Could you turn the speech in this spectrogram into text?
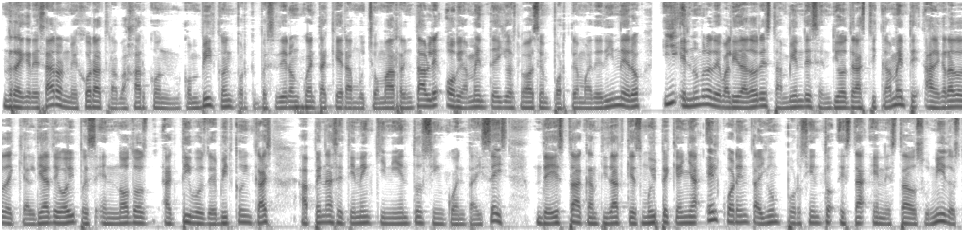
regresaron mejor a trabajar con, con Bitcoin porque pues se dieron cuenta que era mucho más rentable. Obviamente ellos lo hacen por tema de dinero y el número de validadores también descendió drásticamente al grado de que al día de hoy pues en nodos activos de Bitcoin Cash apenas se tienen 556. De esta cantidad que es muy pequeña, el 41% está en Estados Unidos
